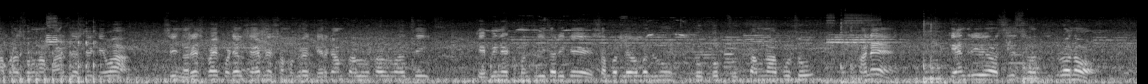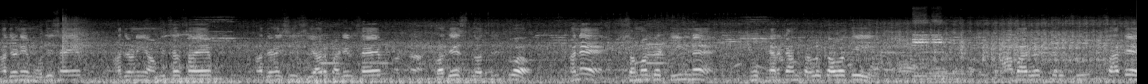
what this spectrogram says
આપણા સૌના માર્ગદર્શક એવા શ્રી નરેશભાઈ પટેલ સાહેબને સમગ્ર ખેરગામ તાલુકા વતી કેબિનેટ મંત્રી તરીકે શપથ લેવા બદલ હું ખૂબ ખૂબ શુભકામના આપું છું. અને કેન્દ્રીય શીર્ષ નેતૃત્વનો આદરણીય મોદી સાહેબ, આદરણીય અમિત શાહ સાહેબ આદરણીય શ્રી સી આર પાટીલ સાહેબ, પ્રદેશ નેતૃત્વ અને સમગ્ર ટીમને હું ખેરકામ તાલુકા વતી આભાર વ્યક્ત કરું છું. સાથે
